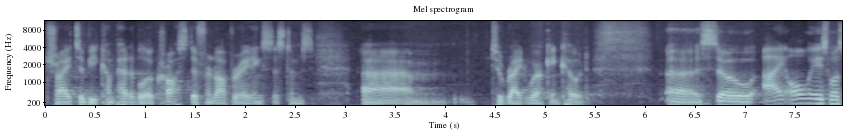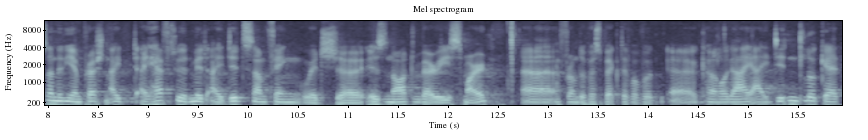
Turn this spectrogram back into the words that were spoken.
try to be compatible across different operating systems um, to write working code. Uh, so I always was under the impression, I, I, have to admit, I did something which uh, is not very smart uh, from the perspective of a uh, kernel guy. I didn't look at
